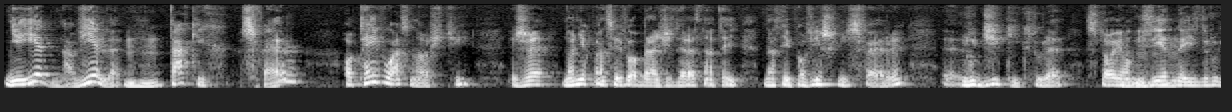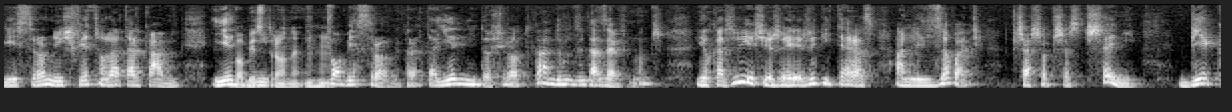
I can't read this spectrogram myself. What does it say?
nie jedna, wiele mhm. takich sfer o tej własności, że no niech pan sobie wyobrazi teraz na tej, na tej powierzchni sfery e, ludziki, które stoją mm -hmm. z jednej i z drugiej strony i świecą latarkami. Jedni, w obie strony. Mm -hmm. W obie strony, prawda? Jedni do środka, drudzy na zewnątrz. I okazuje się, że jeżeli teraz analizować w czasoprzestrzeni bieg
